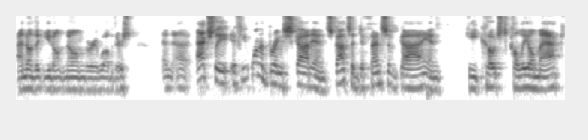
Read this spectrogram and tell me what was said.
I know that you don't know him very well. But there's, and uh, actually, if you want to bring Scott in, Scott's a defensive guy, and he coached Khalil Mack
